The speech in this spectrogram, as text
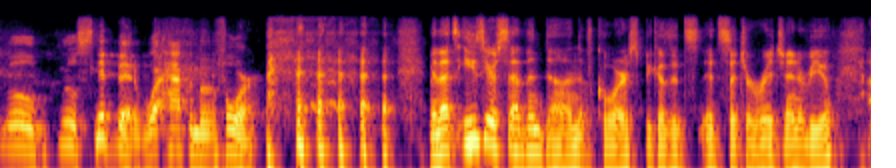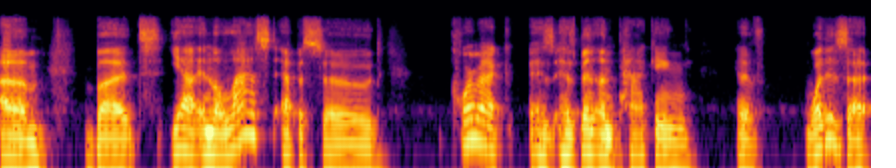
little, little snippet of what happened before. I mean, that's easier said than done, of course, because it's, it's such a rich interview. Um, but yeah, in the last episode, Cormac has, has been unpacking kind of what is a,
